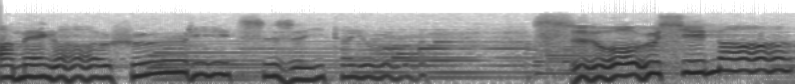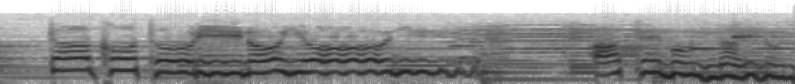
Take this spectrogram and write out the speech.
雨が降り続いたよ。巣を失った小鳥のようにあてもないのに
